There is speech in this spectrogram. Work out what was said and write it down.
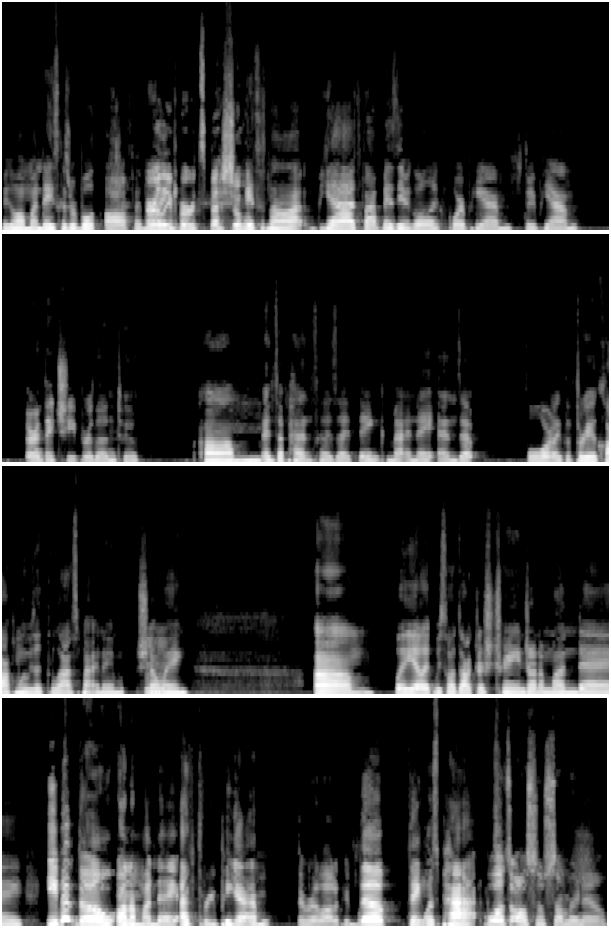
We go on Mondays because we're both off and early like, bird special. it's not. Yeah, it's not busy. We go like 4 p.m., 3 p.m. Aren't they cheaper then too? Um, it depends because I think matinee ends at four. Like the three o'clock movie is like the last matinee m- showing. Um, but yeah, like we saw Doctor Strange on a Monday. Even though on a Monday at three p.m. There were a lot of people. the thing was packed. well, it's also summer now,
